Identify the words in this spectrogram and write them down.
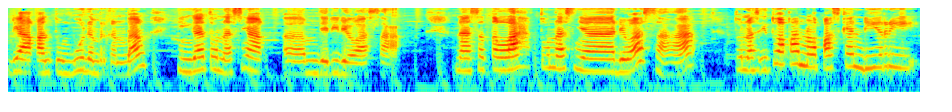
Dia akan tumbuh dan berkembang hingga tunasnya uh, menjadi dewasa. Nah setelah tunasnya dewasa tunas itu akan melepaskan diri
